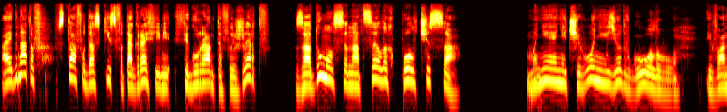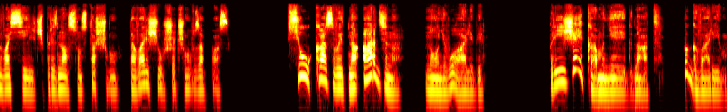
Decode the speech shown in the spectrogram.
А Игнатов, встав у доски с фотографиями фигурантов и жертв, задумался на целых полчаса. «Мне ничего не идет в голову», — Иван Васильевич, признался он старшему товарищу, ушедшему в запас. «Все указывает на Ардена, но у него алиби. Приезжай ко мне, Игнат, поговорим.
